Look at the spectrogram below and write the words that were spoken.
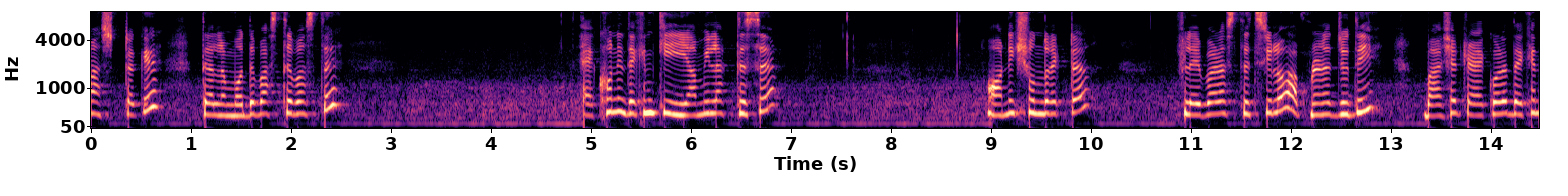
মাছটাকে তেলের মধ্যে বাছতে বাছতে এখনই দেখেন কি ইয়ামি লাগতেছে। অনেক সুন্দর একটা ফ্লেভার আসতেছিল। আপনারা যদি বাসায় ট্রাই করে দেখেন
